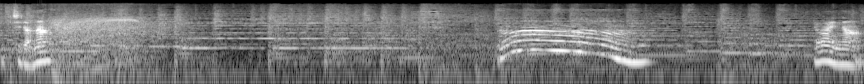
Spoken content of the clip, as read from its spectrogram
こっちだな。うーん。やばいな。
